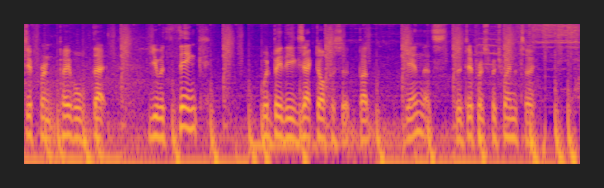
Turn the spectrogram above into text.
different people that you would think would be the exact opposite. But again, that's the difference between the two.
